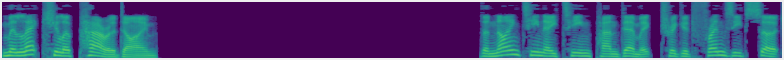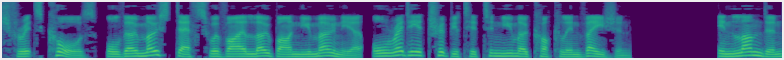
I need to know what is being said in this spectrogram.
Molecular paradigm. The 1918 pandemic triggered frenzied search for its cause, although most deaths were via lobar pneumonia, already attributed to pneumococcal invasion. In London,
